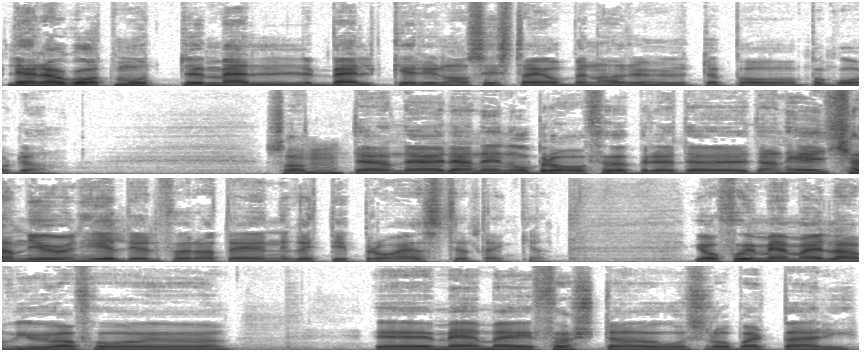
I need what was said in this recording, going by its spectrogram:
Lär ha gått mot uh, Mel Belker i de sista jobben här ute på, på gården. Så mm. den, är, den är nog bra förberedd. Den här känner jag en hel del för att det är en riktigt bra häst helt enkelt. Jag får med mig Love You, jag får eh, med mig första hos Robert Berg.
